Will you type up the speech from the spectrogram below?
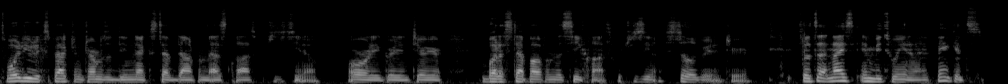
it's what do you'd expect in terms of the next step down from the S class, which is you know already a great interior, but a step up from the C class, which is you know still a great interior. So it's that nice in between, and I think it's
